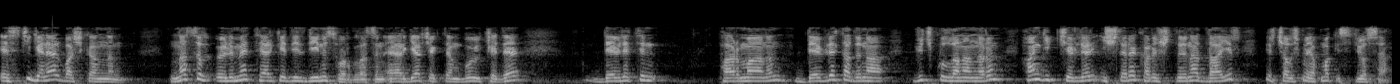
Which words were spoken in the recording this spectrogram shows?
Eski genel başkanının nasıl ölüme terk edildiğini sorgulasın. Eğer gerçekten bu ülkede devletin parmağının devlet adına güç kullananların hangi kirleri işlere karıştığına dair bir çalışma yapmak istiyorsa.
